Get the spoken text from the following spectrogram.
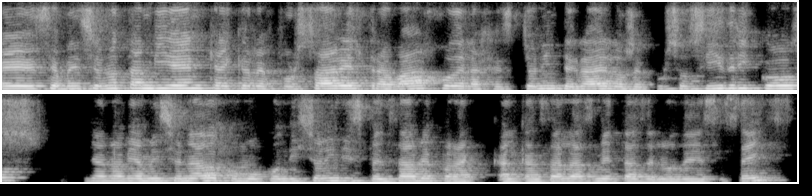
eh, se mencionó también que hay que reforzar el trabajo de la gestión integrada de los recursos hídricos, ya lo había mencionado como condición indispensable para alcanzar las metas del ODS 6,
